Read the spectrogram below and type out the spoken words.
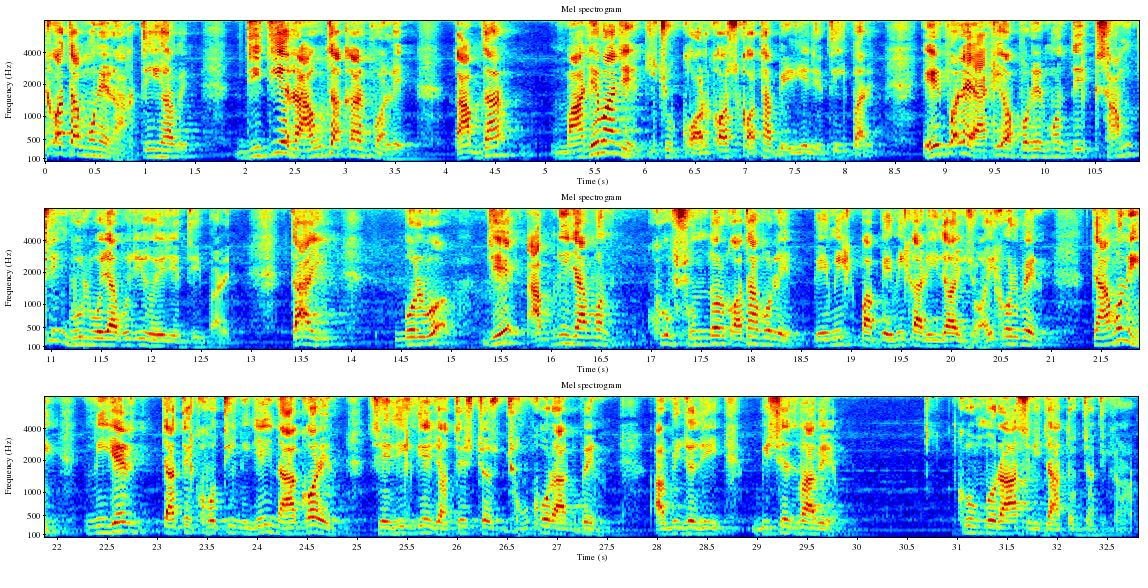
কথা মনে রাখতেই হবে, দ্বিতীয় রাহু থাকার ফলে আপনার মাঝে মাঝে কিছু কর্কশ কথা বেরিয়ে যেতেই পারে। এর ফলে একে অপরের মধ্যে সামথিং ভুল বোঝাবুঝি হয়ে যেতেই পারে। তাই বলব যে, আপনি যেমন খুব সুন্দর কথা বলে প্রেমিক বা প্রেমিকার হৃদয় জয় করবেন তেমনই নিজের যাতে ক্ষতি নিজেই না করেন সেই দিক দিয়ে যথেষ্ট ঝোঁকো রাখবেন। আপনি যদি বিশেষভাবে কুম্ভ রাশি জাতক জাতিকা হন।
